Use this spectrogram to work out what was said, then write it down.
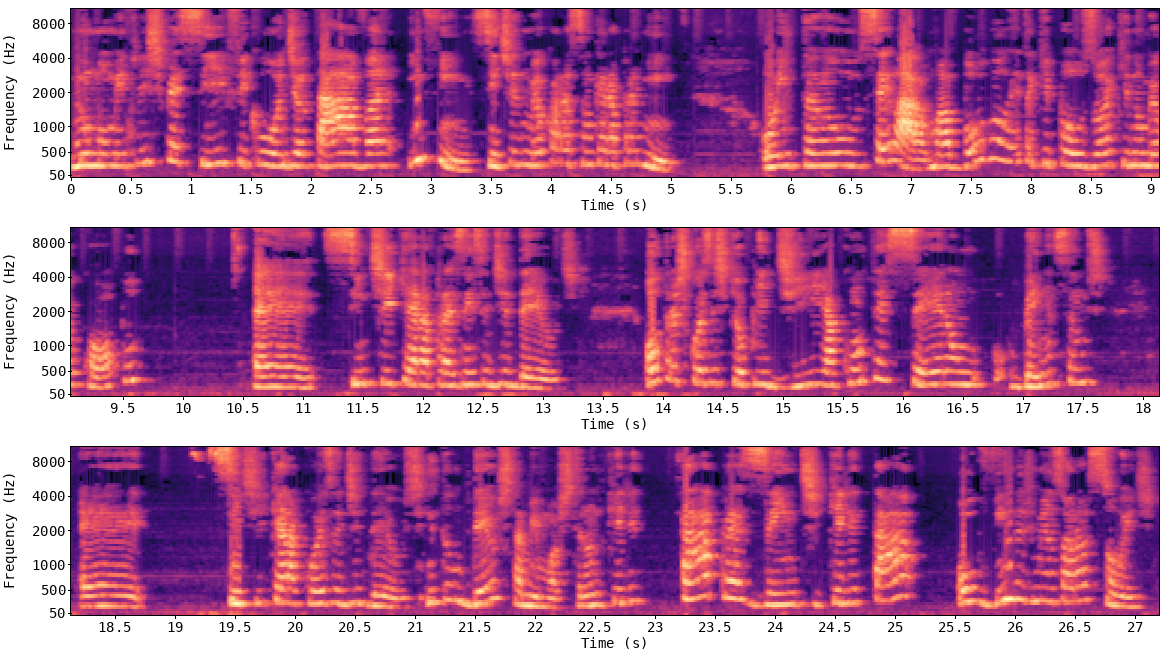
num momento específico onde eu estava, enfim, sentindo meu coração que era para mim. Ou então, sei lá, uma borboleta que pousou aqui no meu copo, é, senti que era a presença de Deus. Outras coisas que eu pedi aconteceram, bênçãos, é, senti que era coisa de Deus. Então Deus está me mostrando que Ele está presente, que Ele está ouvindo as minhas orações.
